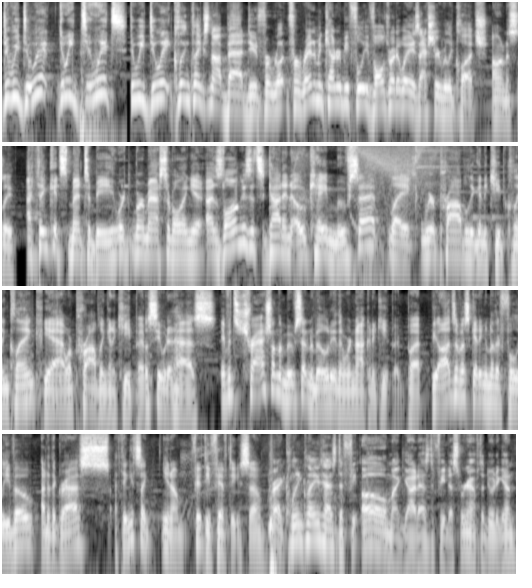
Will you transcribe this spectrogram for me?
Did we do it? Do we do it? Do we do it? Klinklang's not bad, dude. For for random encounter to be fully evolved right away is actually really clutch, honestly. I think it's meant to be. We're, we're master it. As long as it's got an okay move set, like, we're probably going to keep Klinklang. Yeah, we're probably going to keep it. Let's see what it has. If it's trash on the move set and ability, then we're not going to keep it. But the odds of us getting another full Evo out of the grass, I think it's like, you know, 50-50. So, all right, Klinklang has defeat. Oh my God, has Defeatist. We're going to have to do it again.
